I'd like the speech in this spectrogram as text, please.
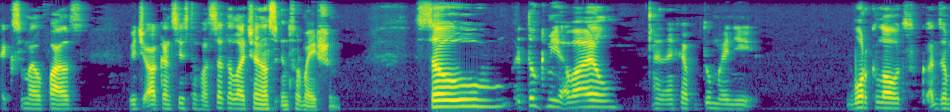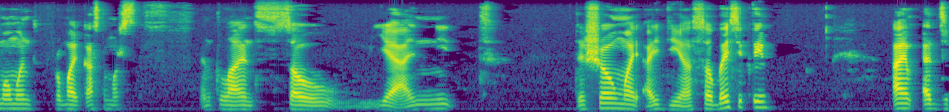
XML files which are consist of a satellite channels information. So it took me a while and I have too many workloads at the moment from my customers and clients so yeah I need to show my idea so basically I'm at the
